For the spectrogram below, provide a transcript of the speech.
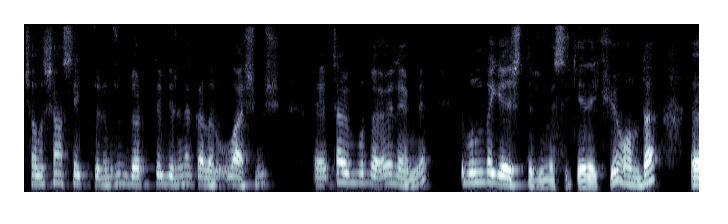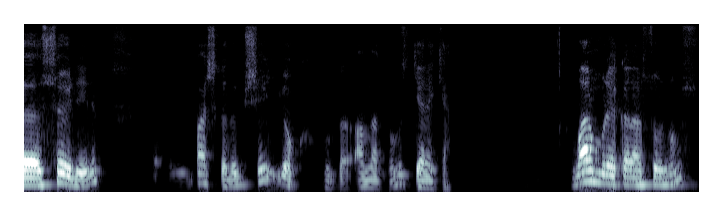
çalışan sektörümüzün dörtte birine kadar ulaşmış. E, tabii bu da önemli. Bunun da geliştirilmesi gerekiyor. Onu da e, söyleyelim. Başka da bir şey yok burada anlatmamız gereken. Var mı buraya kadar sorunumuz?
